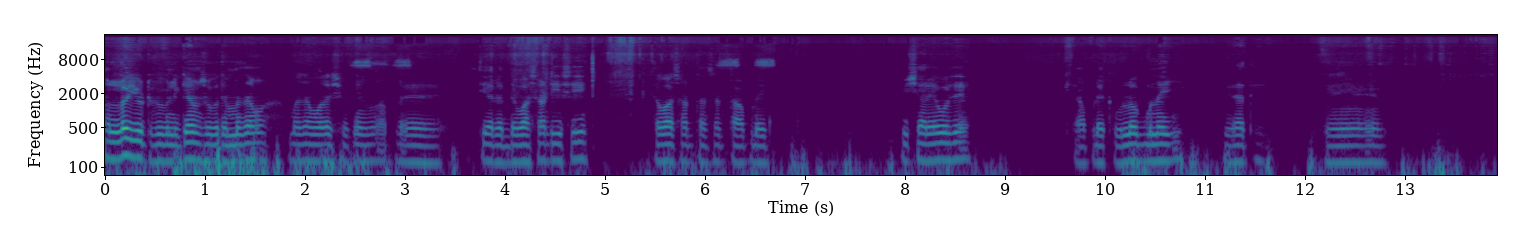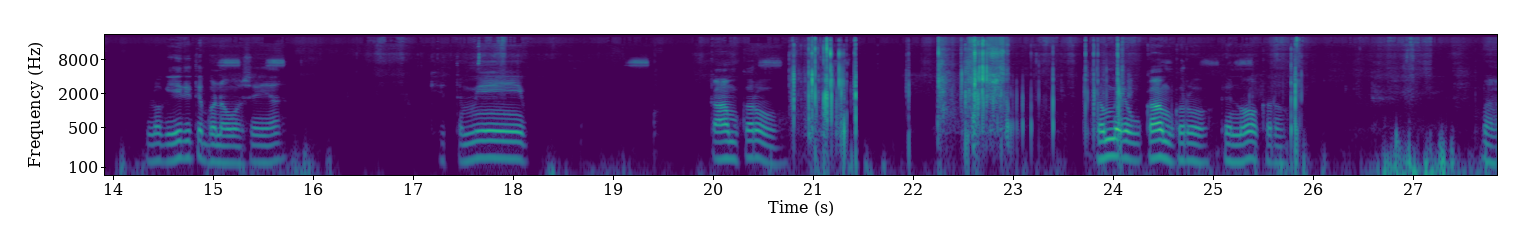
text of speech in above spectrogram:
હલો યુટ્યુબ ફેમિલી, કેમ છો બધા? મજામાં? મજામાં રહેશો કેમ? આપણે અત્યારે દવા છાંટીએ છીએ. દવા છાંટતા છાંટતા આપણે વિચાર એવો છે કે આપણે એક વ્લોગ બનાવીએ નિરાતે. ને વ્લોગ એ રીતે બનાવવો છે યાર કે તમે કામ કરો. ગમે એવું કામ કરો કે ન કરો. પણ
